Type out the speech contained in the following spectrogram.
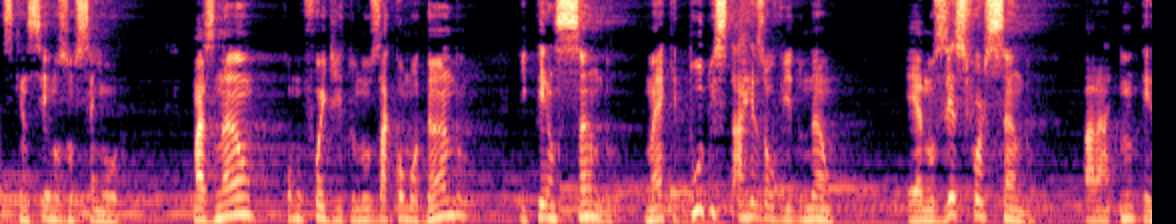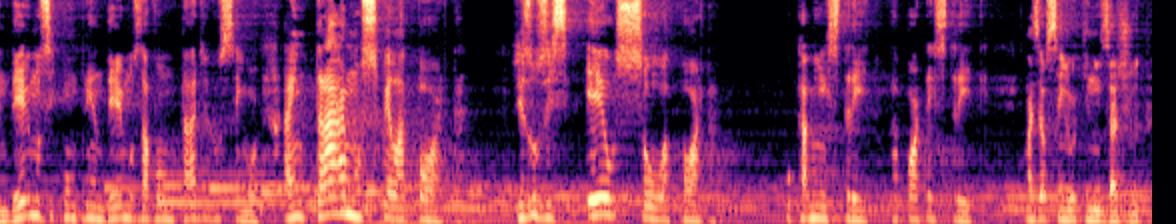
Descansemos no Senhor mas não, como foi dito, nos acomodando e pensando, não é que tudo está resolvido, não. É nos esforçando para entendermos e compreendermos a vontade do Senhor, a entrarmos pela porta. Jesus disse: Eu sou a porta. O caminho é estreito, a porta é estreita, mas é o Senhor que nos ajuda.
